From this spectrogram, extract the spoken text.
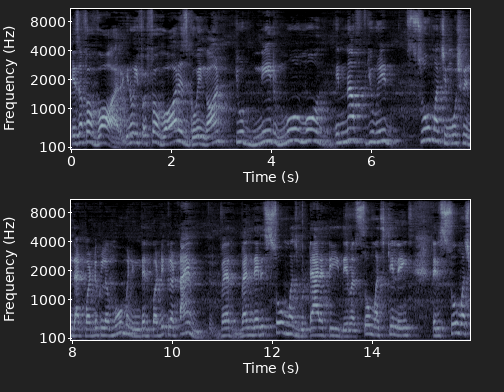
is of a war. You know if, if a war is going on you need more more enough you need so much emotion in that particular moment in that particular time where when there is so much brutality there was so much killings there is so much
